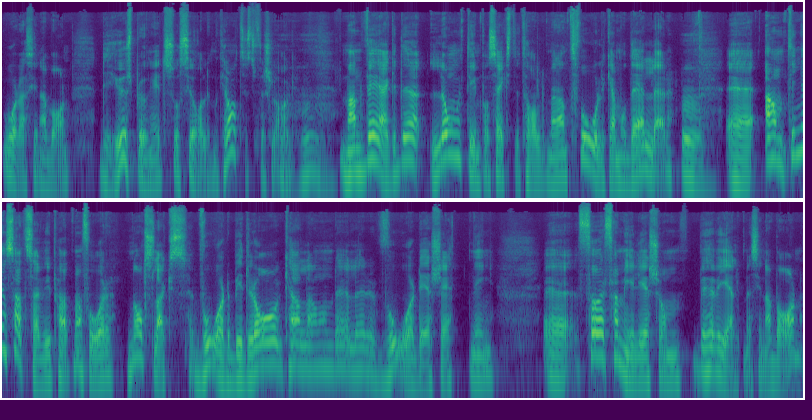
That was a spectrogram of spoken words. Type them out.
Vårda sina barn. Det är ursprungligen ett socialdemokratiskt förslag. Mm. Man vägde långt in på 60-talet mellan två olika modeller. Mm. Eh, antingen satsar vi på att man får något slags vårdbidrag, kallar man det, eller vårdersättning eh, för familjer som behöver hjälp med sina barn.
